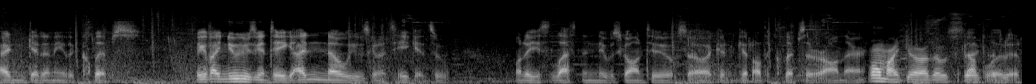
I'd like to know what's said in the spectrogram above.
I didn't get any of the clips. Like if I knew he was gonna take it, I didn't know he was gonna take it. So one day he's left and it was gone too. So I couldn't get all the clips that were on there oh my god, that was sick. Uploaded.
